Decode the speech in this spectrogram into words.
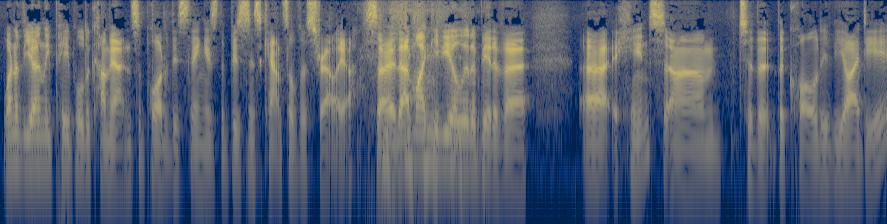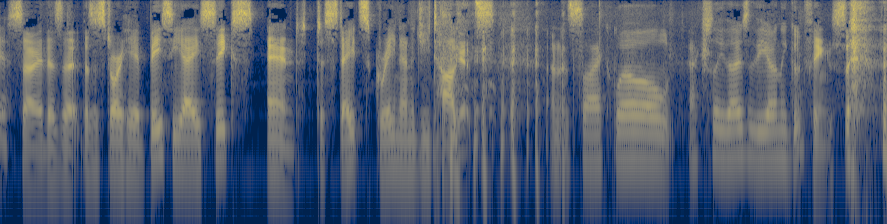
one of the only people to come out in support of this thing is the Business Council of Australia. So that might give you a little bit of a, uh, a hint um, to the, the quality of the idea. So there's a there's a story here: BCA six end to states' green energy targets, and it's like, well, actually, those are the only good things.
